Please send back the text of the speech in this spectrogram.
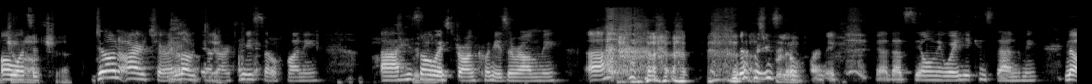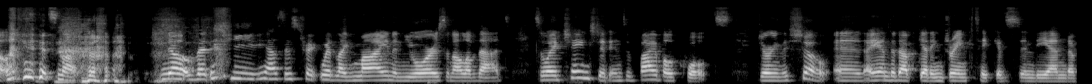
oh, John what's Archer. it? John Archer. Yeah, I love John yeah. Archer. He's so funny. Uh, he's brilliant. always drunk when he's around me. Uh, no, he's brilliant. so funny. Yeah, that's the only way he can stand me. No, it's not. no, but he, he has this trick with like mine and yours and all of that. So I changed it into Bible quotes during the show, and I ended up getting drink tickets in the end of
